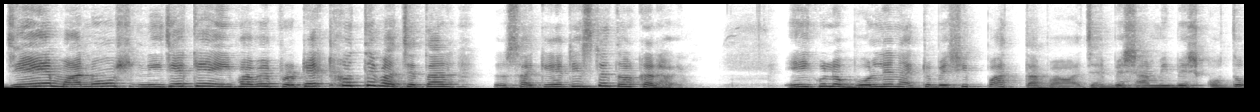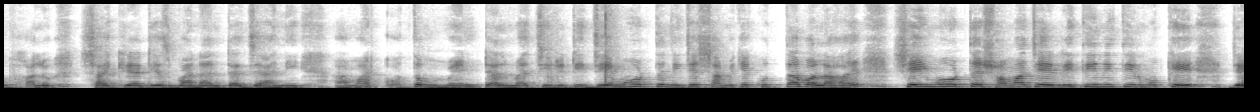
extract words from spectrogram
যে মানুষ নিজেকে এইভাবে প্রোটেক্ট করতে পারছে, তার সাইকিয়াট্রিস্টের দরকার হয়। এইগুলো বললে না একটু বেশি পাত্তা পাওয়া যায়। বেশ আমি বেশ কত ভালো সাইকিয়াট্রিস্ট বানানটা জানি। আমার কত মেন্টাল ম্যাচুরিটি যে মুহূর্তে নিজের স্বামীকে কুত্তা বলা হয়, সেই মুহূর্তে সমাজের রীতিনীতির মুখে যে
